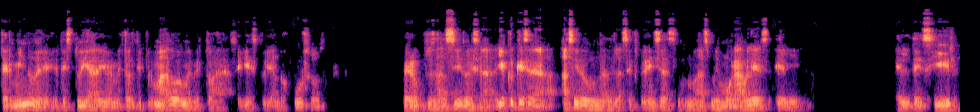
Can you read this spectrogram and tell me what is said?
termino de, estudiar y me meto al diplomado, me meto a seguir estudiando cursos. Pero pues ha sido esa, yo creo que esa ha sido una de las experiencias más memorables, el, el decir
